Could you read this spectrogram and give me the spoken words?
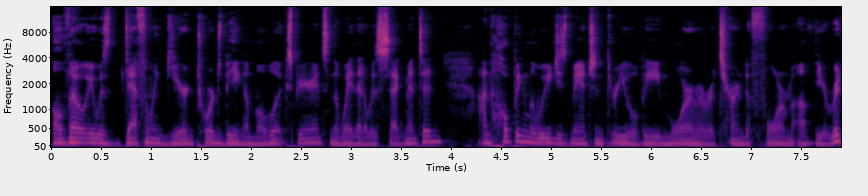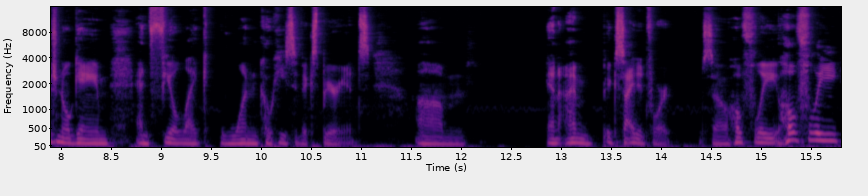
although it was definitely geared towards being a mobile experience in the way that it was segmented. I'm hoping Luigi's Mansion 3 will be more of a return to form of the original game and feel like one cohesive experience. Um, and I'm excited for it. So hopefully, hopefully,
